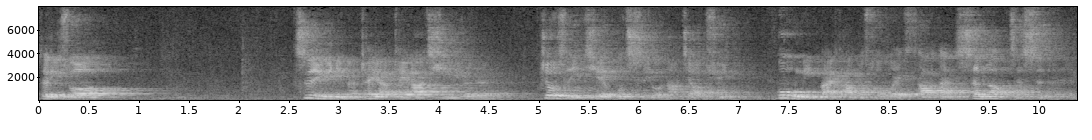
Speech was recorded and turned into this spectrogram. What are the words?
这里说：至于你们推亚推拉其余的人，就是一切不持有那教训。不明白他们所谓撒旦深奥之事的人，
